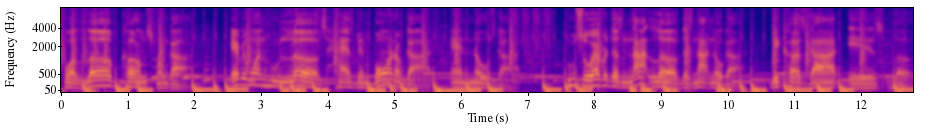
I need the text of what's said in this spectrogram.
for love comes from God. Everyone who loves has been born of God and knows God. Whosoever does not love does not know God, because God is love.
